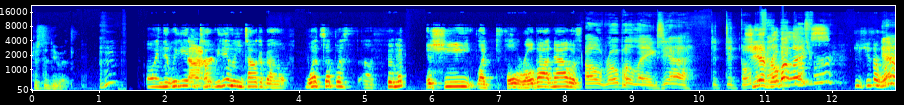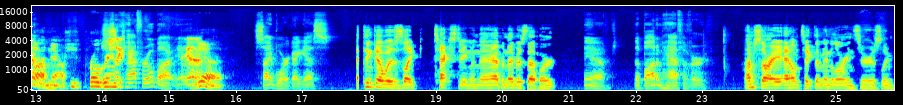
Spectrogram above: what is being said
just to do it. Oh, and then we didn't No. talk, we didn't even talk about what's up with uh, Fennec. Is she like full robot now? With Oh, Robo Legs, yeah. Did, did Boba She had robot legs? for her? she, she's a Yeah. robot now. She's She's programmed. like half robot, yeah. Yeah. yeah. Cyborg, I guess. I think I was like texting when that happened. I missed that part. Yeah, the bottom half of her. I'm sorry. I don't take the Mandalorian seriously.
